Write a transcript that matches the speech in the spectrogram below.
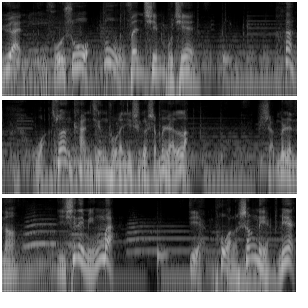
愿赌服输，不分亲不亲。哼，我算看清楚了，你是个什么人了？什么人呢？你心里明白。点破了伤脸面。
